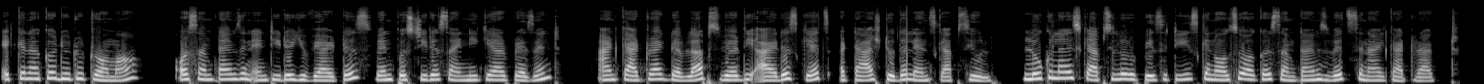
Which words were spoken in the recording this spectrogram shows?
It can occur due to trauma or sometimes an anterior uveitis when posterior synechiae are present and cataract develops where the iris gets attached to the lens capsule. Localized capsular opacities can also occur sometimes with senile cataract.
